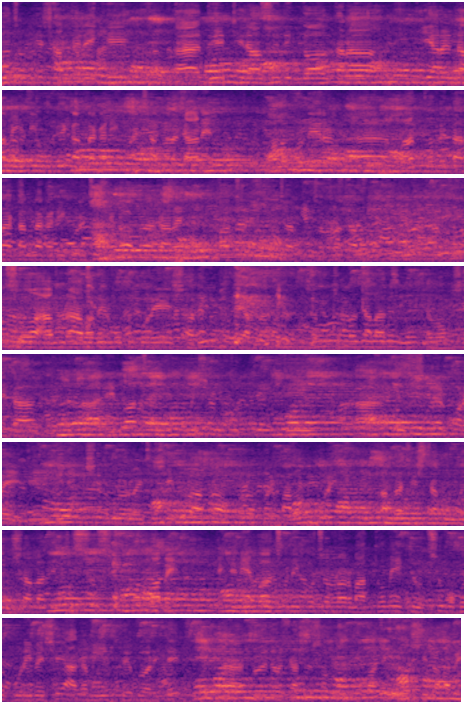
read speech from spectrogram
নির্বাচনকে সামনে রেখে দু একটি রাজনৈতিক দল তারা পিয়ারের নামে ইতিমধ্যে কান্নাকাটি করেছে, আপনারা জানেন। গণভোটের মাধ্যমে তারা কান্নাকাটি করেছে সেটাও আপনারা জানেন। সো আমরা আমাদের মতো করে স্বাধীনভাবে আমাদের প্রচার চালাচ্ছি এবং সেটা নির্বাচন কমিশন কর্তৃক আহ, পরে যে বিধিনিষেধগুলো রয়েছে সেগুলো আমরা অক্ষরণ করে পালন করে আমরা চেষ্টা করব ইনশাআল্লাহ যে একটি সুশৃঙ্খলভাবে একটি নির্বাচনী প্রচারণার মাধ্যমে একটি উৎসবমুখর পরিবেশে আগামী ফেব্রুয়ারিতে ত্রয়োদশ জাতীয় সংসদ নির্বাচন অনুষ্ঠিত হবে।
